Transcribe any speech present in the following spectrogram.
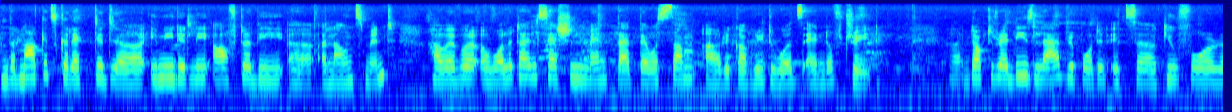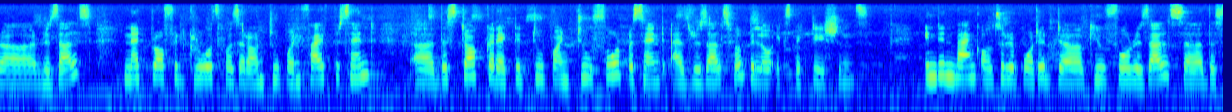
The markets corrected uh, immediately after the uh, announcement. However, a volatile session meant that there was some uh, recovery towards end of trade. Uh, Dr. Reddy's lab reported its uh, Q4 results. Net profit growth was around 2.5%. the stock corrected 2.24% as results were below expectations. Indian Bank also reported uh, Q4 results. Uh, this,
